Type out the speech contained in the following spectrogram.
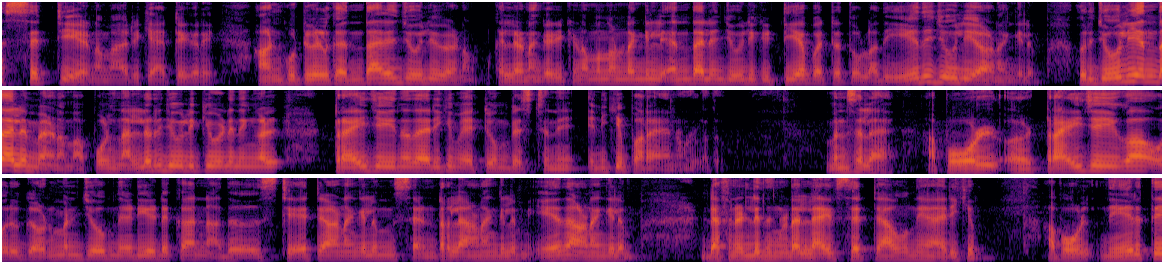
സെറ്റ് ചെയ്യണം ആ ഒരു കാറ്റഗറി. ആൺകുട്ടികൾക്ക് എന്തായാലും ജോലി വേണം. കല്യാണം കഴിക്കണമെന്നുണ്ടെങ്കിൽ എന്തായാലും ജോലി കിട്ടിയേ പറ്റത്തുള്ളൂ. അത് ഏത് ജോലിയാണെങ്കിലും. ഒരു ജോലി എന്തായാലും വേണം. അപ്പോൾ നല്ലൊരു ജോലിക്ക് വേണ്ടി നിങ്ങൾ ട്രൈ ചെയ്യുന്നതായിരിക്കും ഏറ്റവും ബെസ്റ്റ് എന്ന് എനിക്ക് പറയാനുള്ളത്. മനസ്സിലായി? അപ്പോൾ ട്രൈ ചെയ്യുക. ഒരു ഗവൺമെന്റ് ജോബ് നേടിയെടുക്കാൻ. അത് സ്റ്റേറ്റ് ആണെങ്കിലും സെൻട്രൽ ആണെങ്കിലും ഏതാണെങ്കിലും ഡെഫിനറ്റ്ലി നിങ്ങളുടെ ലൈഫ് സെറ്റ് ആവുന്നതായിരിക്കും. അപ്പോൾ നേരത്തെ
